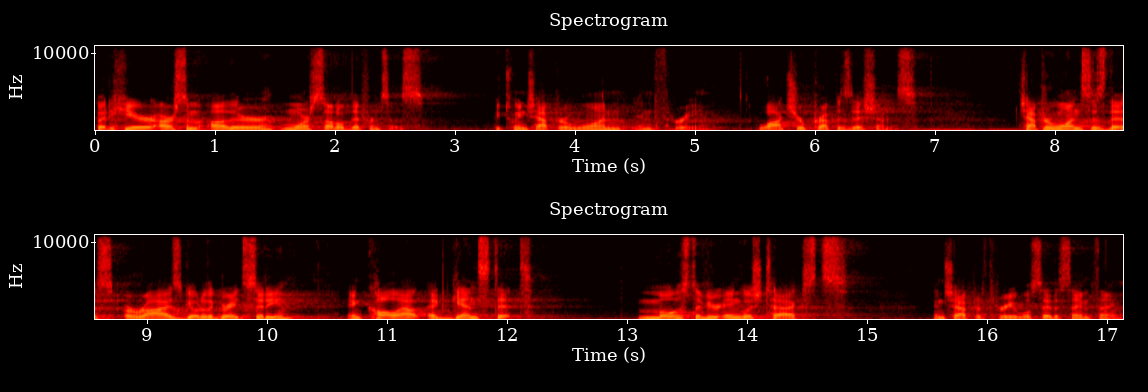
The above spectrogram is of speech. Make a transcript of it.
But here are some other more subtle differences between chapter 1 and 3. Watch your prepositions. Chapter 1 says this Arise, go to the great city, and call out against it. Most of your English texts in chapter 3 will say the same thing.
